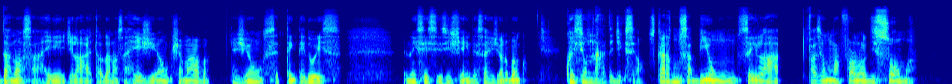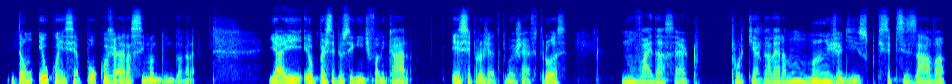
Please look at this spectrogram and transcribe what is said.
da nossa rede lá e tal, da nossa região que chamava, região 72, eu nem sei se existe ainda essa região no banco, conheciam nada de Excel. Os caras não sabiam, sei lá, fazer uma fórmula de soma. Então eu conhecia pouco, já era acima do- da galera. E aí eu percebi o seguinte, falei, cara, esse projeto que meu chefe trouxe não vai dar certo. Porque a galera não manja disso. Porque você precisava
